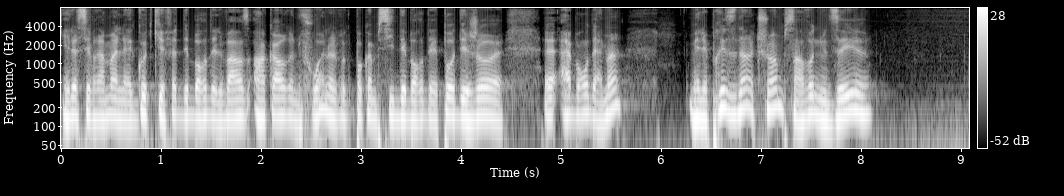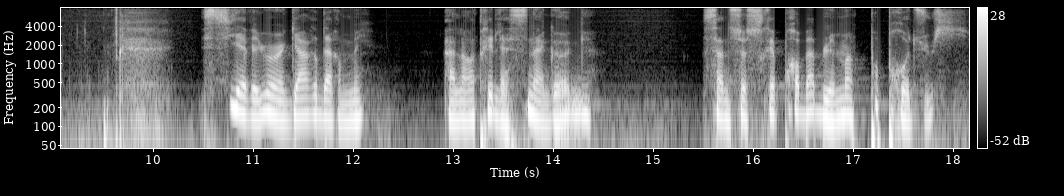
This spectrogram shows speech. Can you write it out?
et là, c'est vraiment la goutte qui a fait déborder le vase encore une fois, pas comme s'il débordait pas déjà euh, abondamment. Mais le président Trump s'en va nous dire s'il y avait eu un garde armé à l'entrée de la synagogue, ça ne se serait probablement pas produit.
